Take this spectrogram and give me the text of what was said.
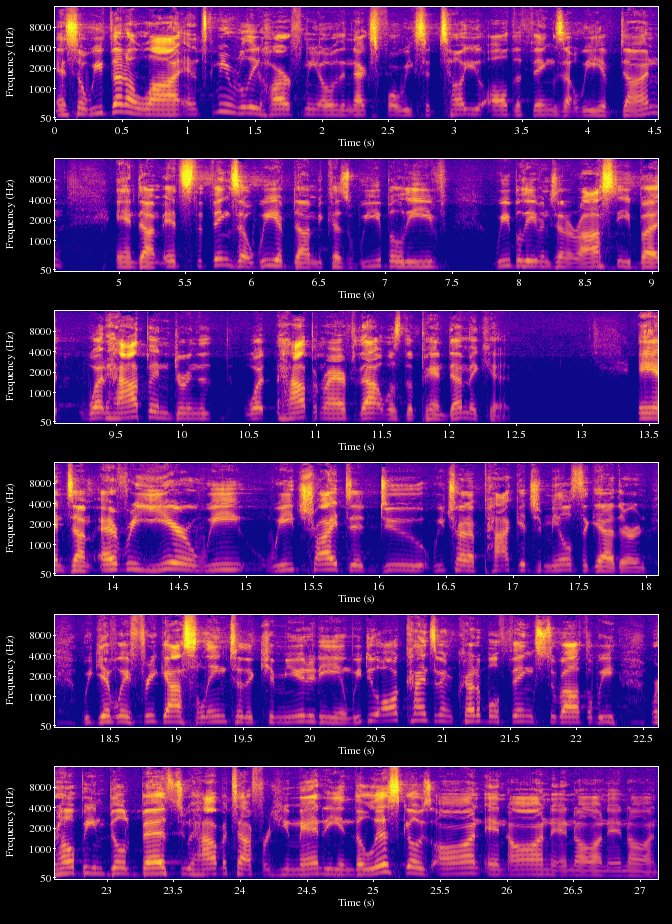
and so we've done a lot, and it's going to be really hard for me over the next four weeks to tell you all the things that we have done. And um, it's the things that we have done because we believe we believe in generosity. But what happened during the what happened right after that was the pandemic hit. And um, every year we we try to do we try to package meals together and we give away free gasoline to the community and we do all kinds of incredible things throughout the we we're helping build beds through Habitat for Humanity and the list goes on and on and on and on.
